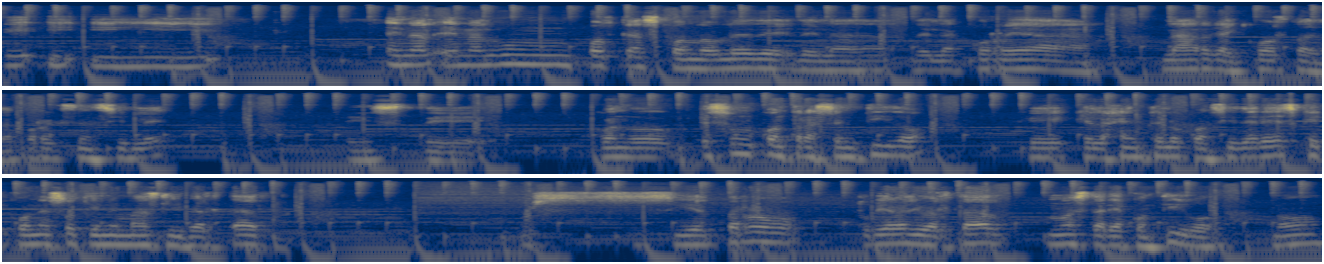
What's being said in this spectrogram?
y, en, algún podcast cuando hablé de, la, de, la, correa larga y corta, de la correa extensible, este, cuando es un contrasentido que, la gente lo considere, es que con eso tiene más libertad. Pues, si el perro tuviera libertad, no estaría contigo, ¿no?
